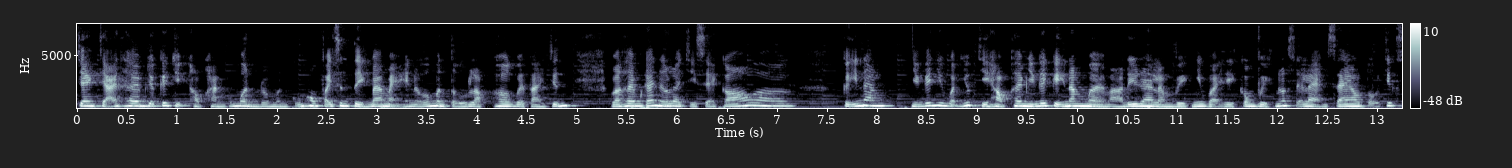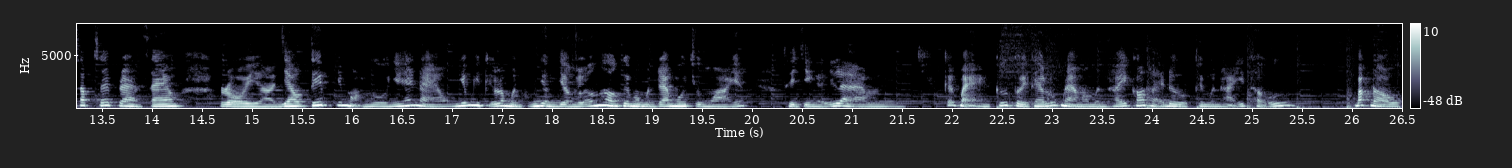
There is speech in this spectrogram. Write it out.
trang trải thêm cho cái chuyện học hành của mình rồi mình cũng không phải xin tiền ba mẹ nữa mình tự lập hơn về tài chính. Và thêm cái nữa là chị sẽ có uh, kỹ năng những cái như vậy giúp chị học thêm những cái kỹ năng mềm mà đi ra làm việc như vậy thì công việc nó sẽ làm sao tổ chức sắp xếp ra làm sao rồi à, giao tiếp với mọi người như thế nào. Giống như kiểu là mình cũng dần dần lớn hơn khi mà mình ra môi trường ngoài á. Thì chị nghĩ là các bạn cứ tùy theo lúc nào mà mình thấy có thể được thì mình hãy thử bắt đầu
